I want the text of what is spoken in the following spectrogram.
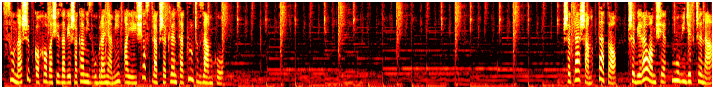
Suna szybko chowa się za wieszakami z ubraniami, a jej siostra przekręca klucz w zamku. Przepraszam, tato, przebierałam się, mówi dziewczyna.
